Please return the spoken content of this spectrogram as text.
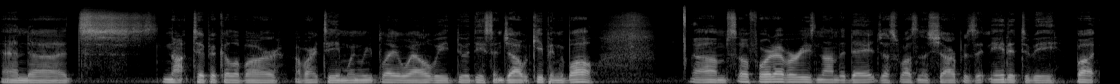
And uh, it's not typical of our of our team. When we play well, we do a decent job of keeping the ball. Um, so for whatever reason on the day, it just wasn't as sharp as it needed to be. But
